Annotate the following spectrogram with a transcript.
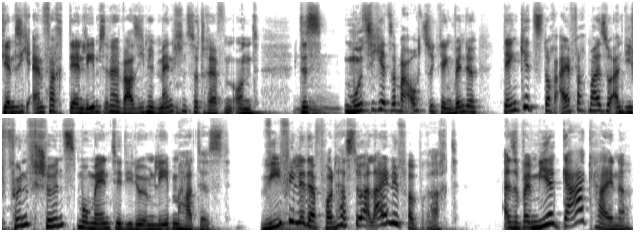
die haben sich einfach, deren Lebensinhalt war, sich mit Menschen zu treffen. Und das mhm. muss ich jetzt aber auch zurück zurückdenken, wenn du, denk jetzt doch einfach mal so an die fünf schönsten Momente, die du im Leben hattest. Wie viele davon hast du alleine verbracht? Also bei mir gar keiner.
